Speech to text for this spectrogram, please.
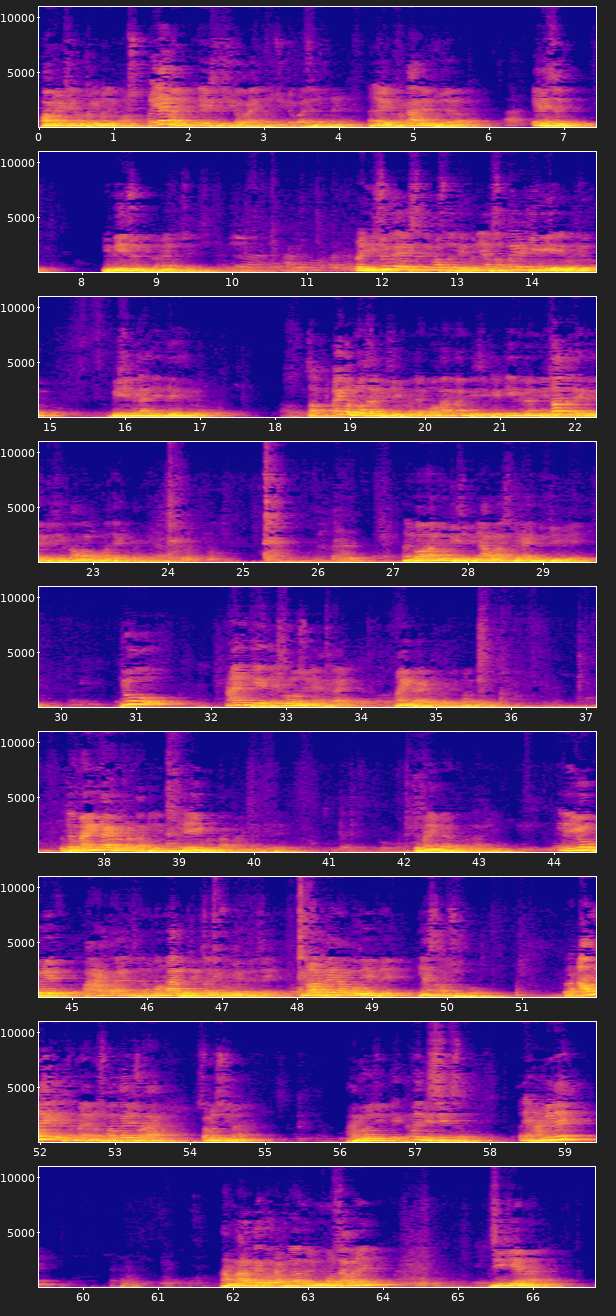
कमेन्टीमा पनि मैले पहिल्यै भने इलेक्सन छिटो गराइदिनु छिटो गराइदिनु भने अनि अहिले सरकारले पनि बुझेर इलेक्सन यो मे जुनभित्रमै हुन्छ र हिजोको इलेक्सन चाहिँ कस्तो थियो भने अब सबैले टिभी हेरेको थियो बिजेपीलाई देखिन्थ्यो सबैको नजर बिजेपीमा थियो मोबाइलमा बिजेपी टिभीमा पनि सबै देख्दै थियो बिजेपी कमलको देख्दै अनि बङ्गालको पनि अब देखाइदियो टिभीले त्यो के टेक्नोलोजीले हामीलाई माइन्ड डाइभर्ट हो त्यो माइन्ड डाइभर्ट गर्दा पनि धेरै हामीलाई त्यो माइन्ड डाइभर्ट गर्दा पनि किन यो वेभ पहाडको लागि बङ्गालभरि चलेको वेभले चाहिँ नर्थ बेङ्गालको वेभले यहाँसम्म छुको र आउने इलेक्सनमा हेर्नुहोस् पैँतालिसवटा समष्टिमा हाम्रो जित एकदमै निश्चित छ। अनि हाम भारतीय गोर्खा प्रजातन्त्र मोर्चा पनि जिटिएमा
